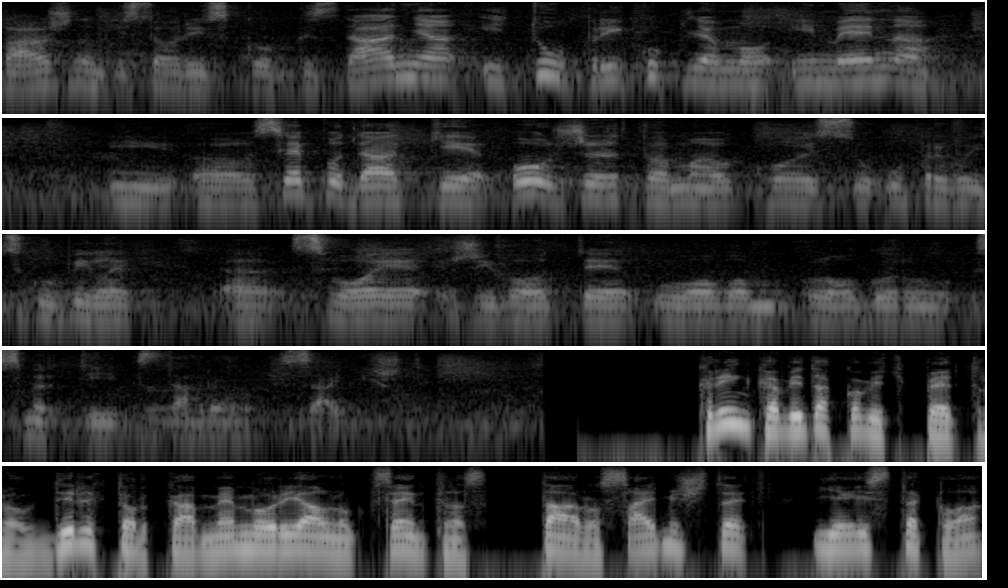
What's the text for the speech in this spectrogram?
važnog istorijskog zdanja i tu prikupljamo imena i e, sve podatke o žrtvama koje su upravo izgubile e, svoje živote u ovom logoru smrti Staro sajmište. Krinka Vidaković-Petrov, direktorka Memorialnog centra Staro sajmište, je istakla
